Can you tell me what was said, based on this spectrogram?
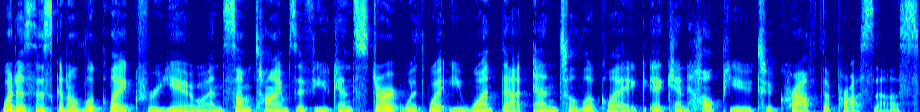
what is this going to look like for you? And sometimes if you can start with what you want that end to look like it can help you to craft the process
